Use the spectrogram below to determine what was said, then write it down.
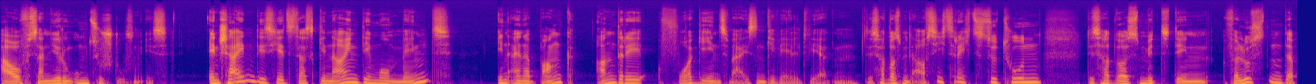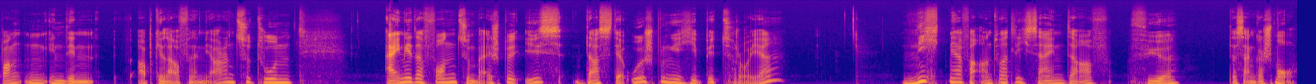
auf Sanierung umzustufen ist. Entscheidend ist jetzt, dass genau in dem Moment in einer Bank andere Vorgehensweisen gewählt werden. Das hat was mit Aufsichtsrecht zu tun, das hat was mit den Verlusten der Banken in den abgelaufenen Jahren zu tun. Eine davon zum Beispiel ist, dass der ursprüngliche Betreuer nicht mehr verantwortlich sein darf für das Engagement.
